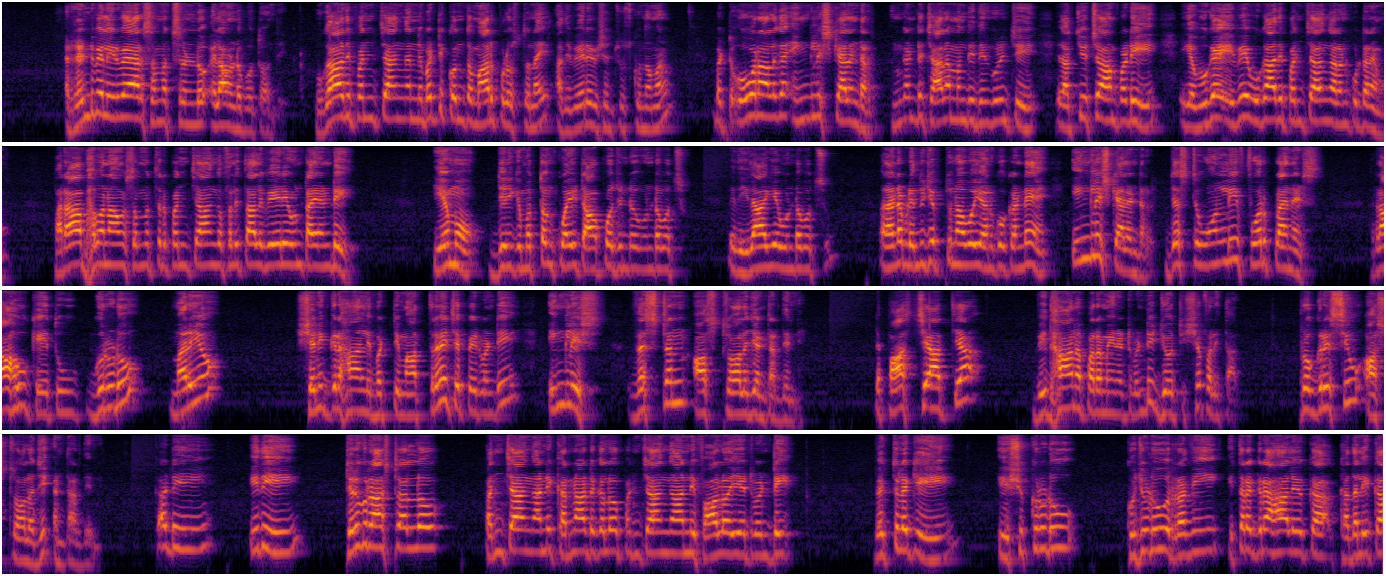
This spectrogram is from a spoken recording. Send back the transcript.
రెండు వేల ఇరవై ఆరు సంవత్సరంలో ఎలా ఉండబోతోంది? ఉగాది పంచాంగాన్ని బట్టి కొంత మార్పులు వస్తున్నాయి. అది వేరే విషయం చూసుకుందాం మనం. బట్ ఓవరాల్గా ఇంగ్లీష్ క్యాలెండర్. ఎందుకంటే చాలామంది దీని గురించి ఇది అత్యుత్సాహం పడి ఇక ఉగా ఇవే ఉగాది పంచాంగాలు అనుకుంటానేమో. పరాభవనామ సంవత్సర పంచాంగ ఫలితాలు వేరే ఉంటాయండి. ఏమో దీనికి మొత్తం క్వైట్ ఆపోజిట్ ఉండవచ్చు. ఇది ఇలాగే ఉండవచ్చు. అలాంటప్పుడు ఎందుకు చెప్తున్నావో అనుకోకండి English calendar. Just only four planets. Rahu Ketu గురుడు మరియు శనిగ్రహాన్ని బట్టి మాత్రమే చెప్పేటువంటి ఇంగ్లీష్ వెస్టర్న్ ఆస్ట్రాలజీ అంటారు దీన్ని. అంటే పాశ్చాత్య విధానపరమైనటువంటి జ్యోతిష ఫలితాలు. ప్రోగ్రెసివ్ ఆస్ట్రాలజీ అంటారు దీన్ని. కాబట్టి ఇది తెలుగు రాష్ట్రాల్లో పంచాంగాన్ని కర్ణాటకలో పంచాంగాన్ని ఫాలో అయ్యేటువంటి వ్యక్తులకి ఈ శుక్రుడు కుజుడు రవి ఇతర గ్రహాల యొక్క కదలిక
